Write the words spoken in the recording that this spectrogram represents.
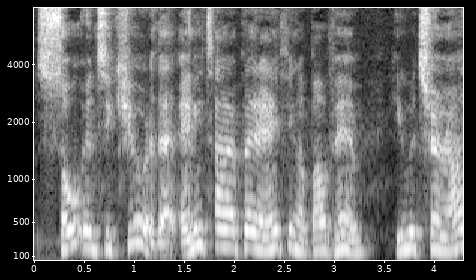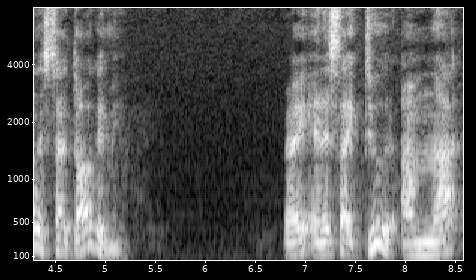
so insecure that anytime I played anything above him, he would turn around and start dogging me. Right? And it's like, dude, I'm not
